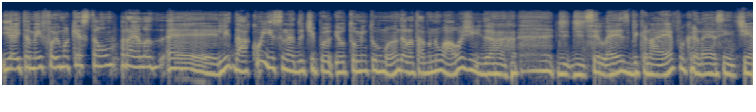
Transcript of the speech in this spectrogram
E aí também foi uma questão pra ela é, lidar com isso, né? Do tipo, eu tô me enturmando, ela tava no auge da, de, de ser lésbica na época, né? Assim, tinha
